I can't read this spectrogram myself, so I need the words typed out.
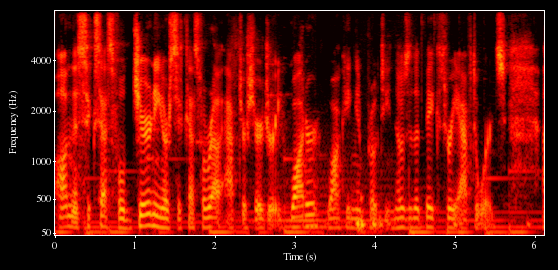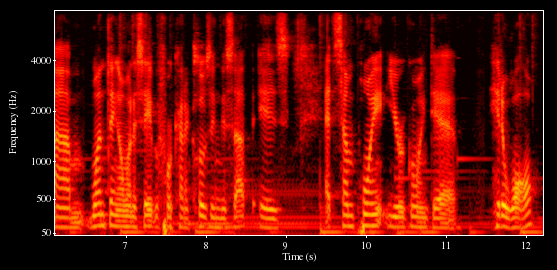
on the successful journey or successful route after surgery water, walking, and protein. Those are the big three afterwards. Um, one thing I want to say before kind of closing this up is at some point you're going to hit a wall.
